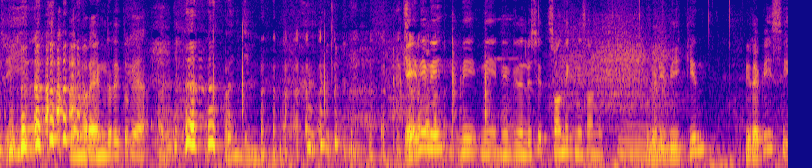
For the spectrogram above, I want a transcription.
iya, yang render itu kayak aduh, anjing. kayak ini nih, nih nih Nintendo Switch Sonic nih Sonic. Udah dibikin, direvisi.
